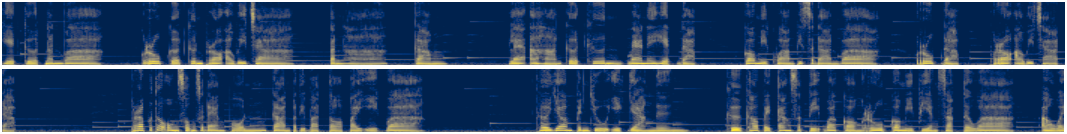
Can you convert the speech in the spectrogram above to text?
เหตุเกิดนั้นว่า รูปเกิดขึ้นเพราะอาวิชชา ตัณหา กรรม และอาหารเกิดขึ้นแม้ในเหตุดับ ก็มีความพิสดารว่า รูปดับ เพราะอาวิชชาดับ พระพุทธองค์ทรงแสดงผลการปฏิบัติต่อไปอีกว่า เธอย่อมเป็นอยู่อีกอย่างหนึ่ง คือเข้าไปตั้งสติว่ากองรูปก็มีเพียงสักแต่ว่า เอาไว้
